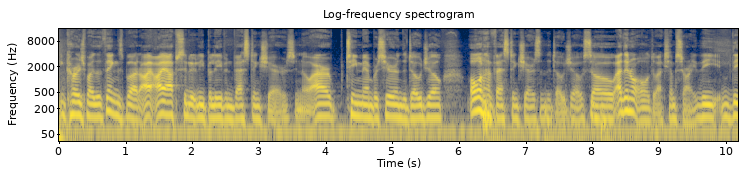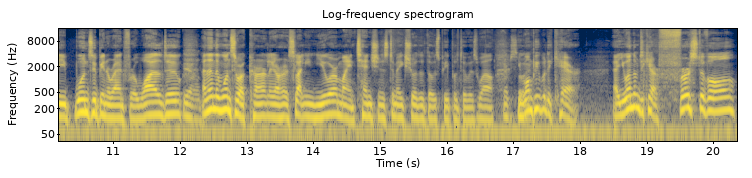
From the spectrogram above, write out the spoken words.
encouraged by the things, but I, I absolutely believe investing shares. You know, our team members here in the dojo all have vesting shares in the dojo. So and they don't all do actually. I'm sorry. The the ones who've been around for a while do, Yeah. and then the ones who are currently are slightly newer. My intention is to make sure that those people do as well. You want people to care. Uh, you want them to care first of all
